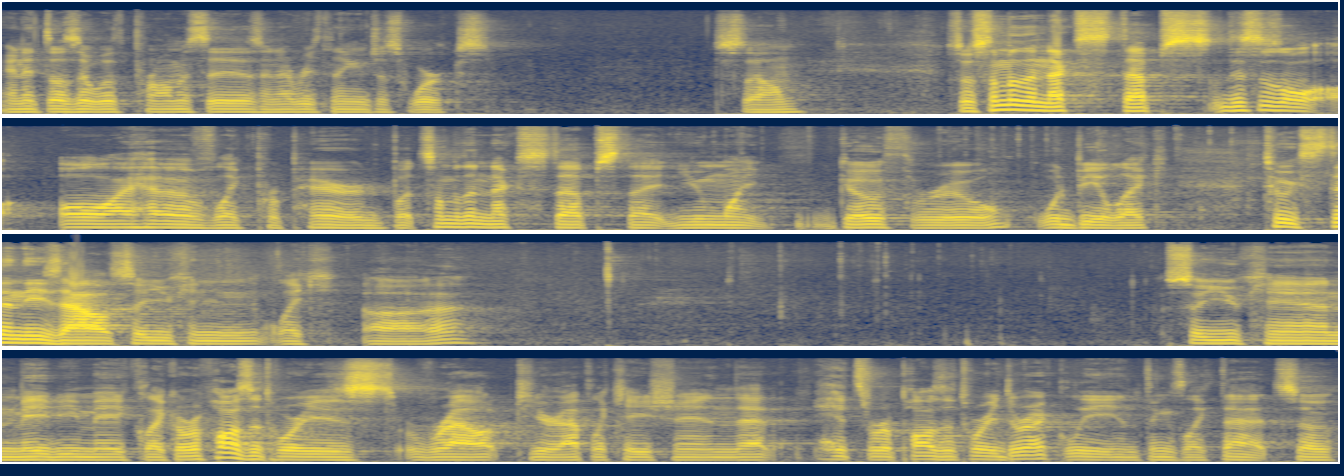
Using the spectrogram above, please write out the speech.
And it does it with promises and everything just works. So, so some of the next steps, this is all, all I have like prepared, but some of the next steps that you might go through would be like to extend these out so you can like, uh, so you can maybe make like a repositories route to your application that hits a repository directly and things like that. So,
